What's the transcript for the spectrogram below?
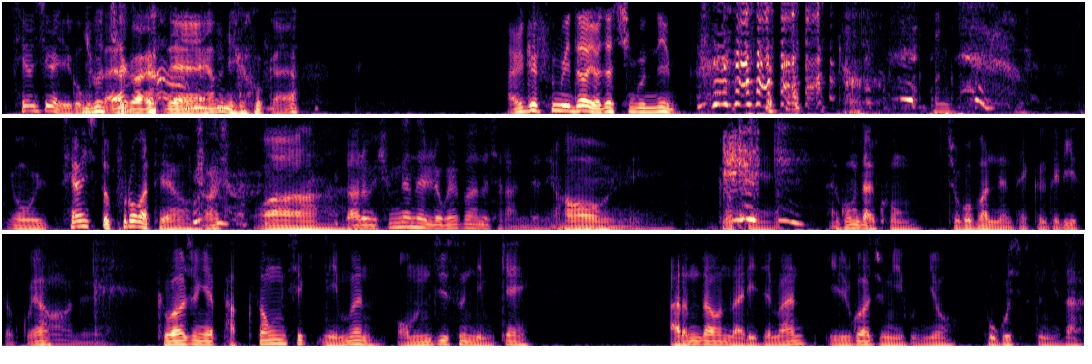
세현 씨가 읽어볼까요? 이거 제가요? 네, 한번 읽어볼까요? 알겠습니다, 여자친구님. 어, 세현 씨도 프로 같아요. 와, 나름 흉내내려고 해봤는데 잘 안 되네요. 어, 네. 그렇게 알콩달콩 주고받는 댓글들이 있었고요. 아, 네. 그 와중에 박성식님은 엄지수님께 아름다운 날이지만 일과 중이군요. 보고 싶습니다.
